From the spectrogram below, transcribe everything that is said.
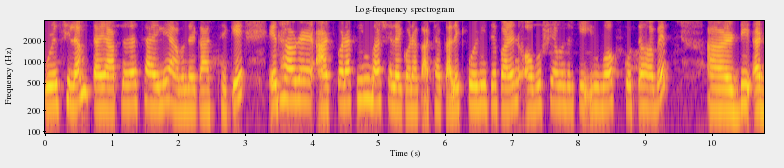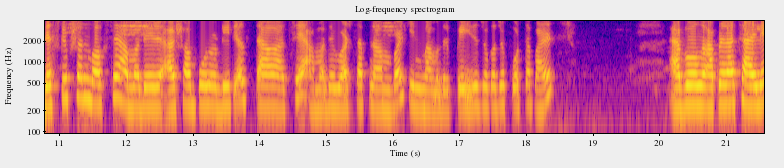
করেছিলাম। তাই আপনারা চাইলে আমাদের কাছ থেকে এ ধরনের আর্ট করা কিংবা সেলাই করা কাঁথা কালেক্ট করে নিতে পারেন। অবশ্যই আমাদেরকে ইনবক্স করতে হবে। আর ডেসক্রিপশন বক্সে আমাদের সম্পূর্ণ ডিটেলস দেওয়া আছে। আমাদের হোয়াটসঅ্যাপ নাম্বার কিংবা আমাদের পেজে যোগাযোগ করতে পারেন। এবং আপনারা চাইলে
